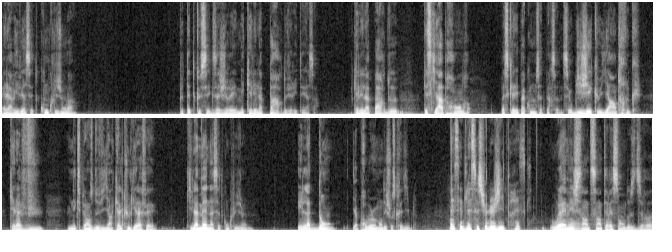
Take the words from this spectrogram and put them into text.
elle est arrivée à cette conclusion-là. Peut-être que c'est exagéré, mais quelle est la part de vérité à ça? Quelle est la part de... Qu'est-ce qu'il y a à apprendre Parce qu'elle n'est pas con, cette personne? C'est obligé qu'il y a un truc qu'elle a vu, une expérience de vie, un calcul qu'elle a fait, qui l'amène à cette conclusion. Et là-dedans, il y a probablement des choses crédibles. c'est de la sociologie presque. Ouais, mais c'est intéressant de se dire. Euh,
